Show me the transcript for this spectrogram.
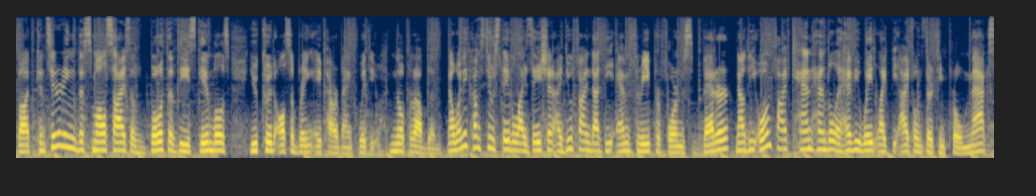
But considering the small size of both of these gimbals, you could also bring a power bank with you, no problem. Now, when it comes to stabilization, I do find that the M3 performs better. Now the OM5 can handle a heavy weight like the iPhone 13 Pro Max.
